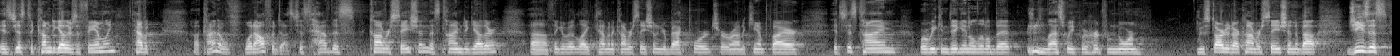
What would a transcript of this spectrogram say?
is just to come together as a family, have a uh, kind of what Alpha does. Just have this conversation, this time together. Uh, think of it like having a conversation on your back porch or around a campfire. It's just time where we can dig in a little bit. Last week we heard from Norm, who started our conversation about Jesus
